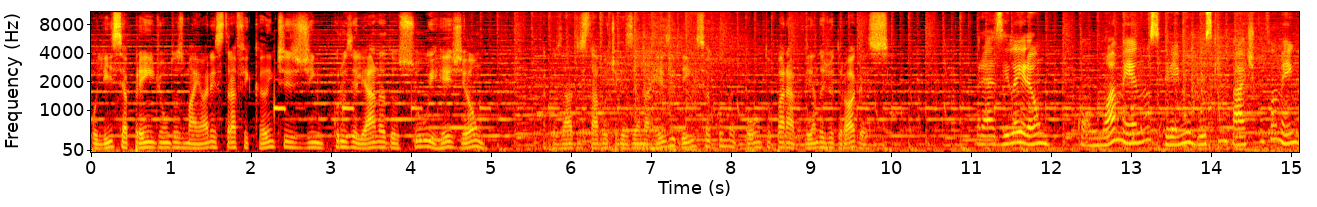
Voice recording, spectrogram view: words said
Polícia prende um dos maiores traficantes de encruzilhada do sul e região. Acusado estava utilizando a residência como ponto para a venda de drogas. Brasileirão. Com um a menos, Grêmio busca empate com o Flamengo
